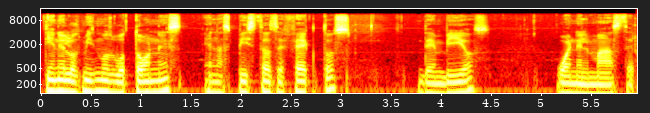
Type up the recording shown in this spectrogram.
tiene los mismos botones en las pistas de efectos, de envíos o en el master.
